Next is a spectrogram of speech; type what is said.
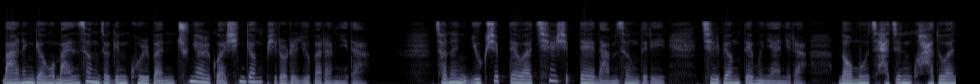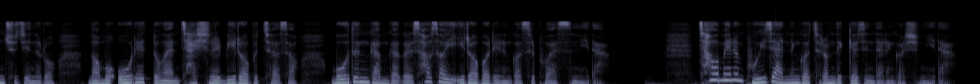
많은 경우 만성적인 골반 충혈과 신경 피로를 유발합니다. 저는 60대와 70대의 남성들이 질병 때문이 아니라 너무 잦은 과도한 추진으로 너무 오랫동안 자신을 밀어붙여서 모든 감각을 서서히 잃어버리는 것을 보았습니다. 처음에는 보이지 않는 것처럼 느껴진다는 것입니다.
